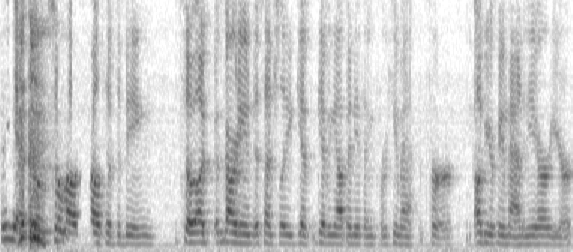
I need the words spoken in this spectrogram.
Yeah, so, so relative to being so a, a guardian essentially give, giving up anything for human for of your humanity or your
